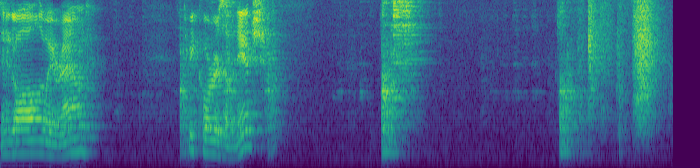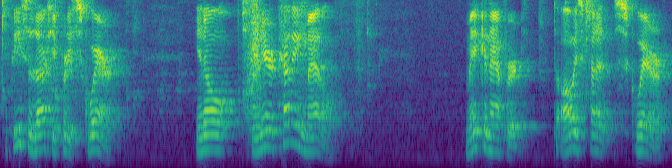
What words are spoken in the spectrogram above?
Gonna go all the way around, three quarters of an inch. The piece is actually pretty square. You know, when you're cutting metal, make an effort to always cut it square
